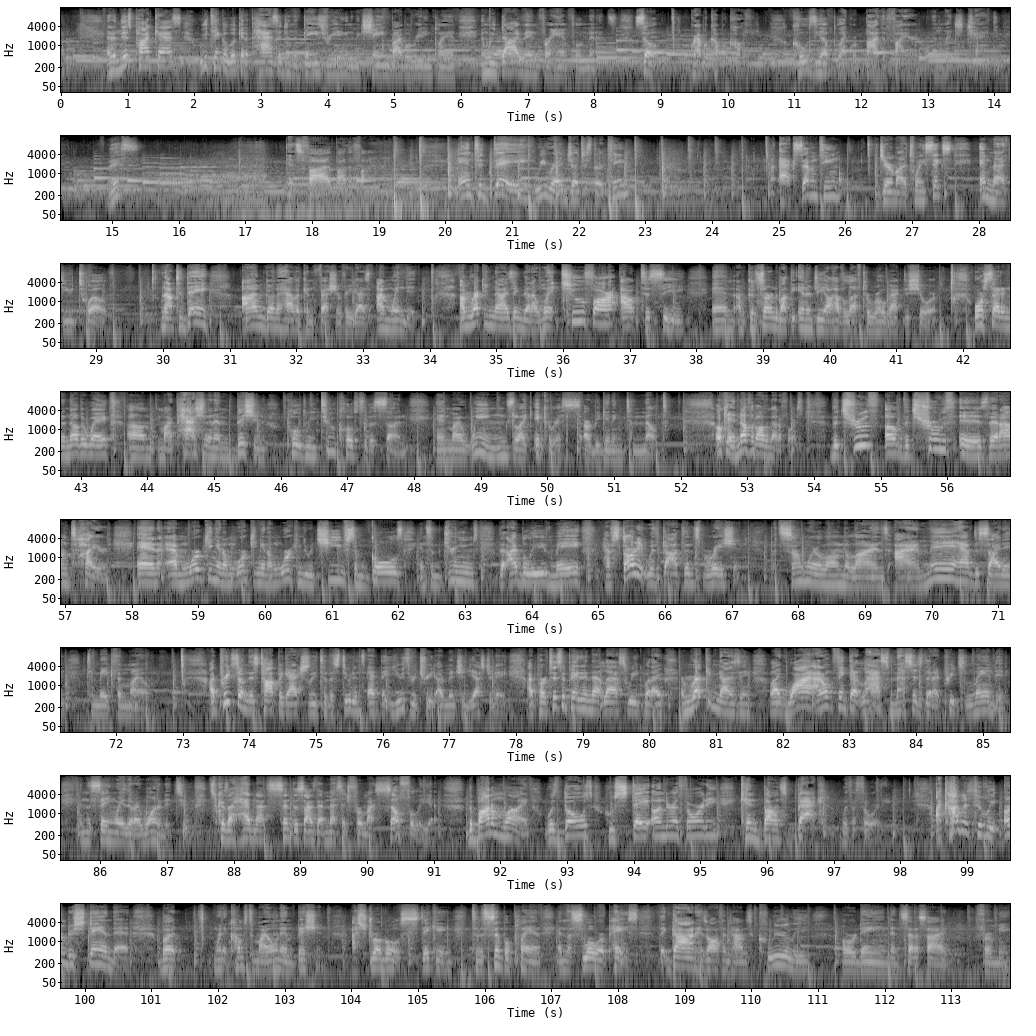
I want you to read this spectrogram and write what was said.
And in this podcast, we take a look at a passage in the day's reading in the M'Cheyne Bible reading plan, and we dive in for a handful of minutes. So, grab a cup of coffee, cozy up like we're by the fire, and let's chat. This is Five by the Fire. And today we read Judges 13, Acts 17, Jeremiah 26, and Matthew 12. Now, today I'm going to have a confession for you guys. I'm winded. I'm recognizing that I went too far out to sea and I'm concerned about the energy I'll have left to row back to shore. Or said in another way, um, my passion and ambition pulled me too close to the sun, and my wings, like Icarus, are beginning to melt. Okay, enough with all the metaphors. The truth of the truth is that I'm tired and I'm working and I'm working and I'm working to achieve some goals and some dreams that I believe may have started with God's inspiration but somewhere along the lines, I may have decided to make them my own. I preached on this topic actually to the students at the youth retreat I mentioned yesterday. I participated in that last week, but I am recognizing like why I don't think that last message that I preached landed in the same way that I wanted it to. It's because I had not synthesized that message for myself fully yet. The bottom line was those who stay under authority can bounce back with authority. I cognitively understand that, but when it comes to my own ambition, I struggle sticking to the simple plan and the slower pace that God has oftentimes clearly ordained and set aside for me.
